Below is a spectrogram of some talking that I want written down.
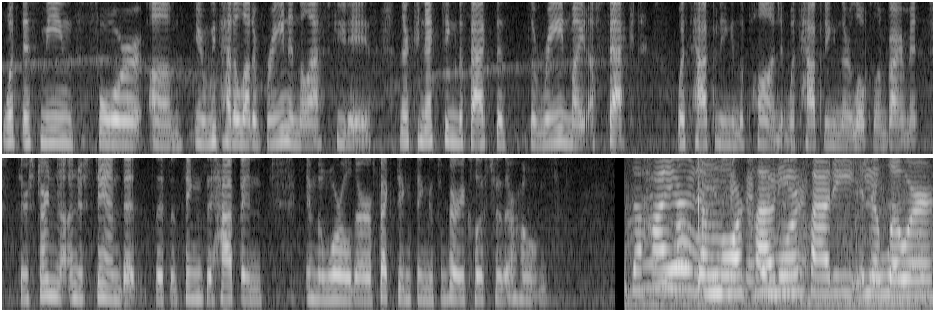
what this means for, um, you know, we've had a lot of rain in the last few days. They're connecting the fact that the rain might affect what's happening in the pond and what's happening in their local environment. So they're starting to understand that, that the things that happen in the world are affecting things very close to their homes. The higher the more cloudy, the more cloudy, and the lower,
